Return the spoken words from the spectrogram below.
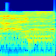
I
